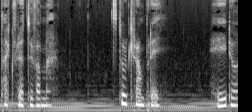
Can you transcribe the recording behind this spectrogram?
Tack för att du var med. Stor kram på dig. Hej då.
